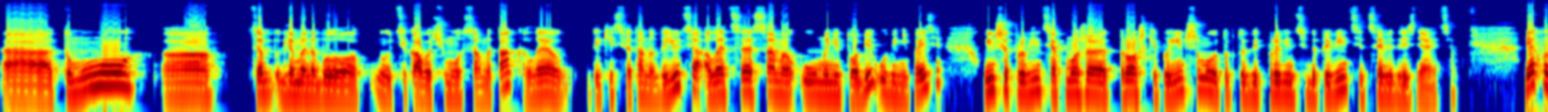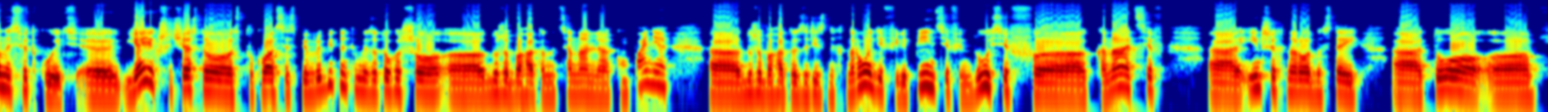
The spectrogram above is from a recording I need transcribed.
Е, тому е, це для мене було ну, цікаво, чому саме так, але такі свята надаються. Але це саме у Манітобі, у Вінніпезі. У інших провінціях може трошки по-іншому, тобто від провінції до провінції це відрізняється. Як вони святкують? Е, Я, якщо чесно, спілкувався з співробітниками за того, що дуже багато національна компанія, е, дуже багато з різних народів: філіппінців, індусів, е, канадців, е, інших народностей, е, то е,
